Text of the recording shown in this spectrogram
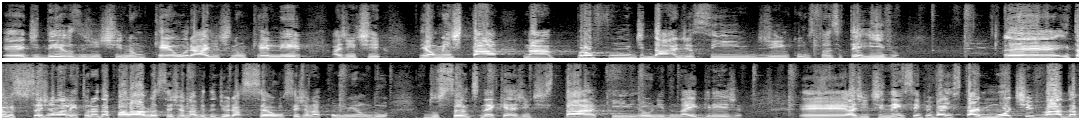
é, de Deus, a gente não quer orar, a gente não quer ler, a gente realmente está na profundidade assim de inconstância terrível. É, então isso seja na leitura da palavra, seja na vida de oração, seja na comunhão do, dos santos, né, que a gente está aqui reunido na igreja. É, a gente nem sempre vai estar motivado a,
